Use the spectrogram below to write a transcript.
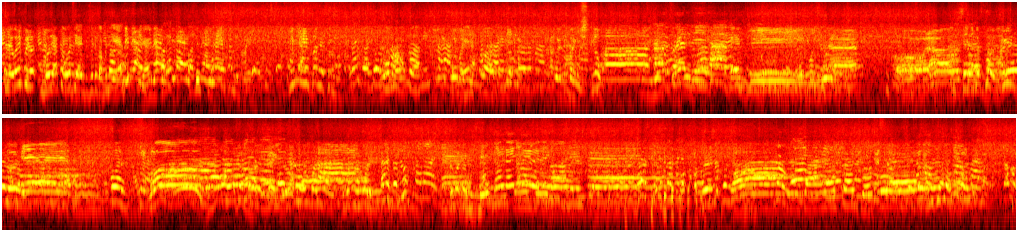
Tile wọ́n Oh. sendo por muito bem. Por Oh,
